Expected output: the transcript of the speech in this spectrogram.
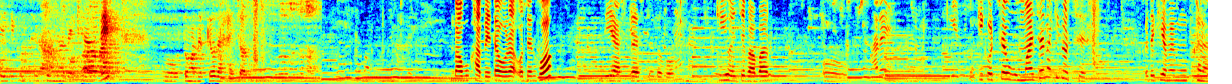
কে কী করছে একটু আমরা দেখে আসি। তো তোমাদেরকেও দেখাই চলো। বাবু খাবে তা ওরা ওদের হোক। দিয়ে আস্তে আস্তে দেবো। হ্যাঁ কী হয়েছে বাবার? ও আরে কি করছে? ও ঘুমাচ্ছে না কি করছে? ও দেখি আমি মুখখানা।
